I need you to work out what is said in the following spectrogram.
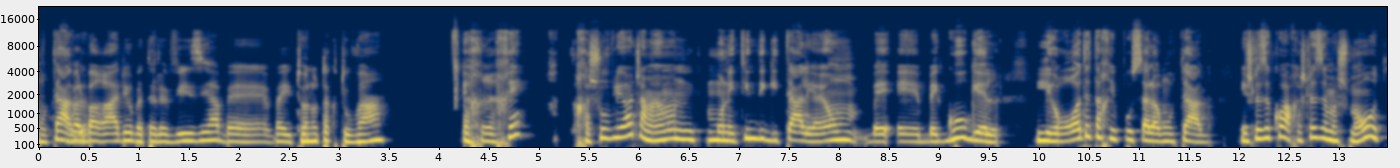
מותג. אבל ברדיו בטלוויזיה בעיתונות הכתובה? הכרחי. חשוב להיות שם. היום מוניטין דיגיטלי. היום אה, בגוגל לראות את החיפוש על המותג יש לזה כוח, יש לזה משמעות.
